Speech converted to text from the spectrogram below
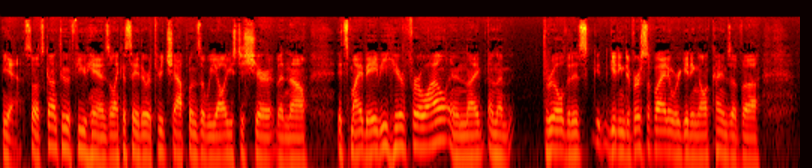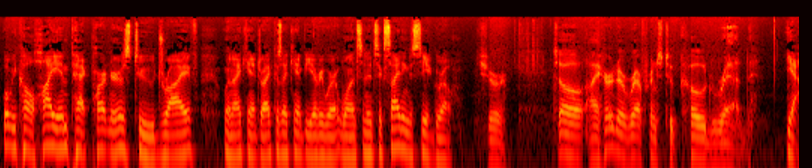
Yeah, so it's gone through a few hands. And like I say, there were three chaplains that we all used to share it, but now it's my baby here for a while, and I and I'm thrilled that it's getting diversified and we're getting all kinds of uh, what we call high impact partners to drive when I can't drive because I can't be everywhere at once. And it's exciting to see it grow. Sure. So I heard a reference to Code Red. Yeah.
